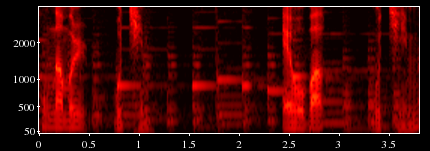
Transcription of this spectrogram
콩나물 무침, 애호박 무침,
